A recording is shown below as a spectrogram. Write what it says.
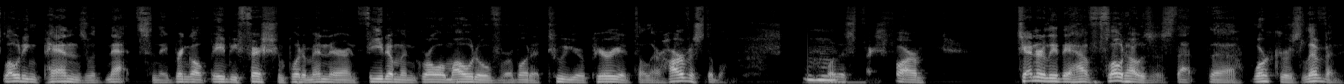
floating pens with nets, and they bring out baby fish and put them in there and feed them and grow them out over about a two year period till they're harvestable. Mhm. Well, this fish farm, generally they have float houses that the workers live in.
